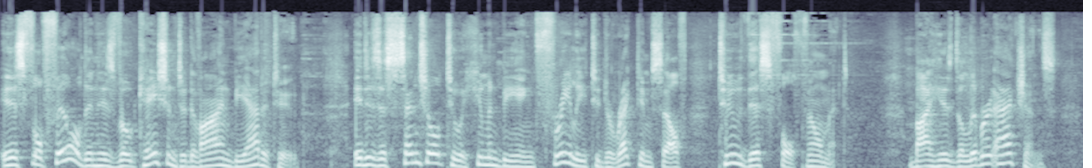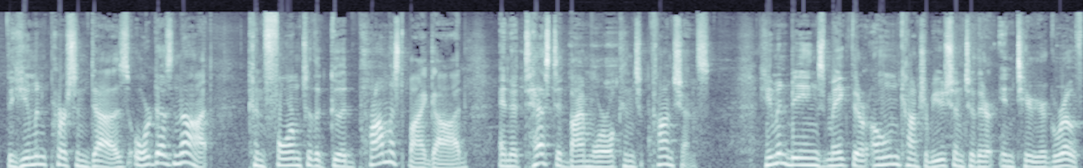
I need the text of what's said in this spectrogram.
It is fulfilled in his vocation to divine beatitude. It is essential to a human being freely to direct himself to this fulfillment. By his deliberate actions, the human person does or does not conform to the good promised by God and attested by moral con- conscience. Human beings make their own contribution to their interior growth.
